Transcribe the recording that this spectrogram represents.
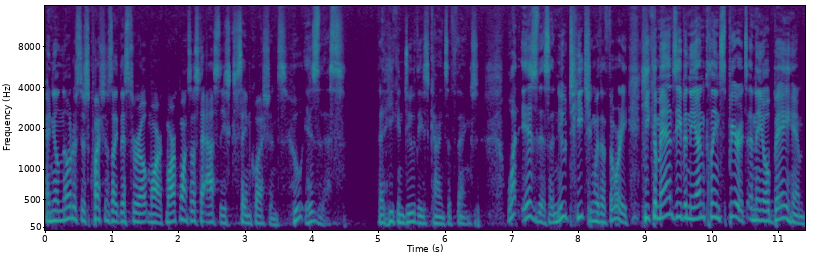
And you'll notice there's questions like this throughout Mark. Mark wants us to ask these same questions Who is this? That he can do these kinds of things. What is this? A new teaching with authority. He commands even the unclean spirits, and they obey him.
